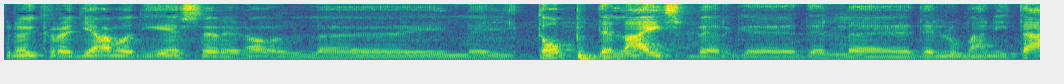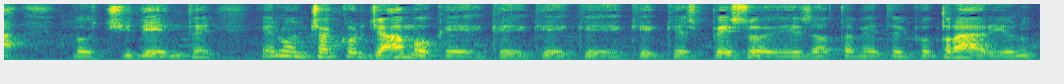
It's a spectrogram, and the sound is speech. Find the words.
noi crediamo di essere no, il, il, il, top dell'iceberg eh, del, dell'umanità, l'Occidente, e non ci accorgiamo che, che, che, che spesso è esattamente il contrario. No?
